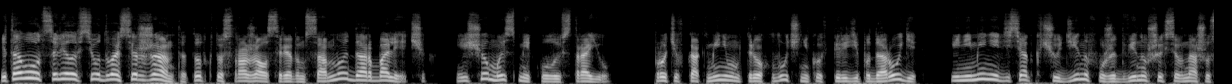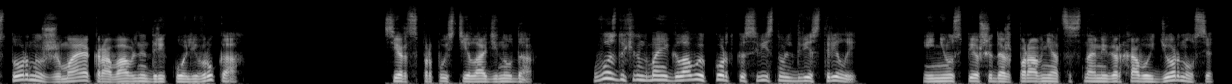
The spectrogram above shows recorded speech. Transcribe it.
Итого уцелело всего два сержанта, тот, кто сражался рядом со мной, да арбалетчик. Еще мы с Микулой в строю против как минимум трех лучников впереди по дороге и не менее десятка чудинов, уже двинувшихся в нашу сторону, сжимая окровавленный дреколи в руках. Сердце пропустило один удар. В воздухе над моей головой коротко свистнули две стрелы. И не успевший даже поравняться с нами верховой дернулся,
